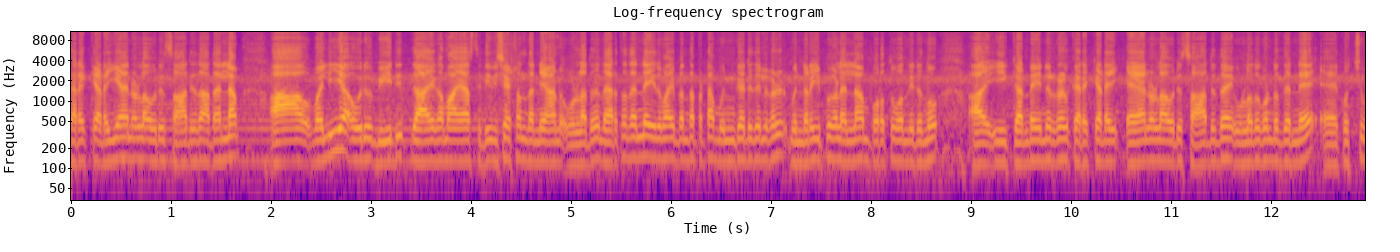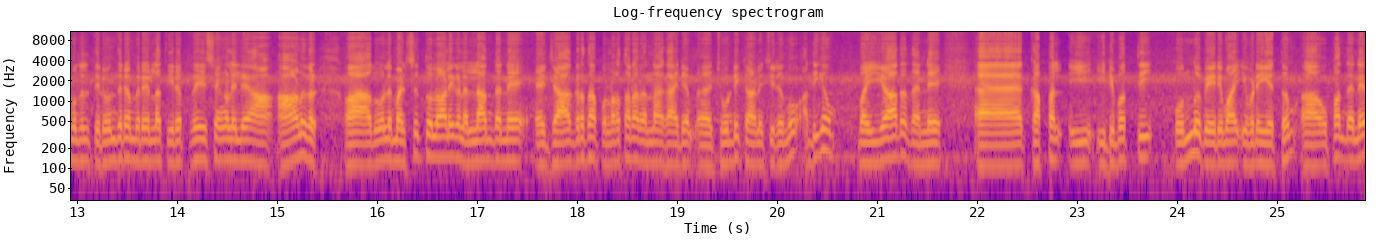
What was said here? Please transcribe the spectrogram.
കരയ്ക്ക് അടയാനുള്ള ഒരു സാധ്യത അതെല്ലാം വലിയ ഒരു ഭീതിദായകമായ സ്ഥിതിവിശേഷം തന്നെയാണ് ഉള്ളത്. നേരത്തെ തന്നെ ഇതുമായി ബന്ധപ്പെട്ട മുൻകരുതലുകൾ മുന്നറിയിപ്പുകളെല്ലാം പുറത്തു വന്നിരുന്നു. ഈ കണ്ടെയ്നറുകൾ കരയ്ക്കടയാനുള്ള ഒരു സാധ്യത ഉള്ളതുകൊണ്ട് തന്നെ കൊച്ചു മുതൽ തിരുവനന്തപുരം വരെയുള്ള തീരപ്രദേശങ്ങളിലെ ആളുകൾ അതുപോലെ അതുപോലെ മത്സ്യത്തൊഴിലാളികളെല്ലാം തന്നെ ജാഗ്രത പുലർത്തണമെന്ന കാര്യം ചൂണ്ടിക്കാണിച്ചിരുന്നു. അധികം വൈകാതെ തന്നെ കപ്പൽ ഈ ഇരുപത്തി ഒന്ന് പേരുമായി ഇവിടെ എത്തും. ഒപ്പം തന്നെ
